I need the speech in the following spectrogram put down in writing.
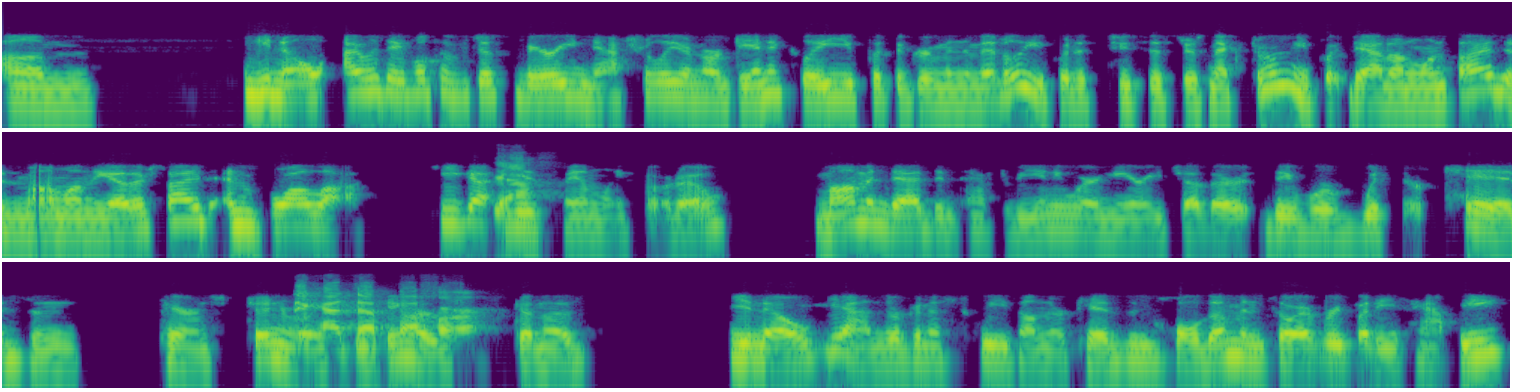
Um, you know, I was able to just very naturally and organically, you put the groom in the middle, you put his two sisters next to him, you put dad on one side and mom on the other side, and voila, he got yeah. his family photo. Mom and dad didn't have to be anywhere near each other. They were with their kids, and parents generally speaking are gonna, you know, yeah, and they're gonna squeeze on their kids and hold them, and so everybody's happy.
